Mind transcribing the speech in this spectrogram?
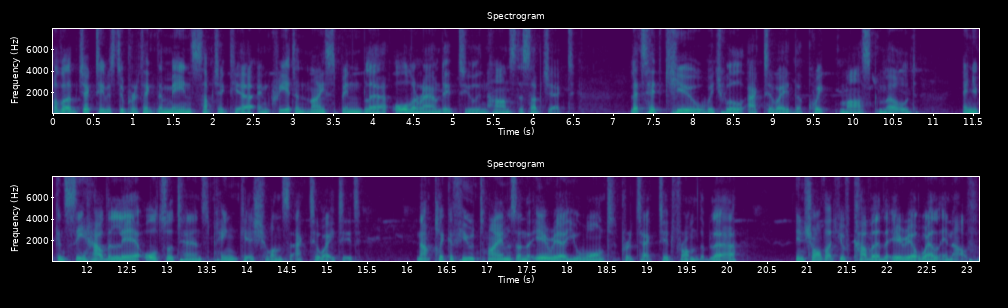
Our objective is to protect the main subject here and create a nice spin blur all around it to enhance the subject. Let's hit Q, which will activate the quick mask mode. And you can see how the layer also turns pinkish once activated. Now click a few times on the area you want protected from the blur Ensure that you've covered the area well enough.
